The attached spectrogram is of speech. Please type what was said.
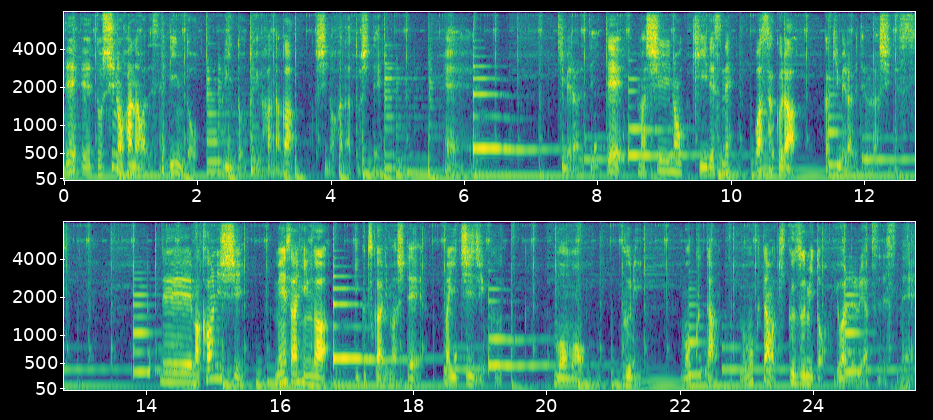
で、えーっと市の花はですね林道林道という花が市の花として、えー決められていて、まあ、市の木ですねは桜が決められてるらしいです。で、まあ、川西市名産品がいくつかありまして、まあ、いちじく桃栗木炭。木炭は菊炭と言われるやつですね。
